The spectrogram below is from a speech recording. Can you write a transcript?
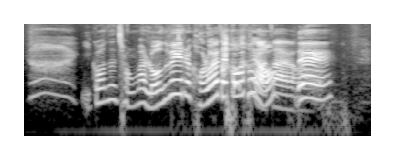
이거는 정말 런웨이를 걸어야 될 것 같아요. 맞아요. 네.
